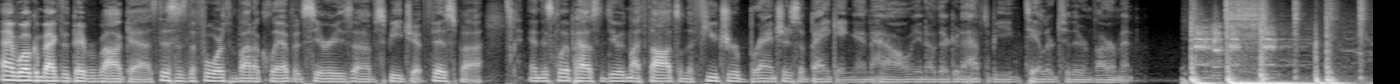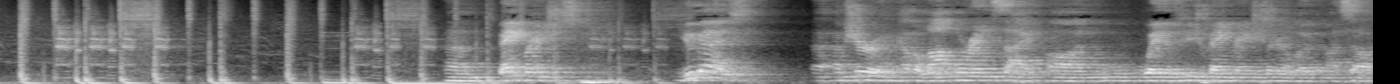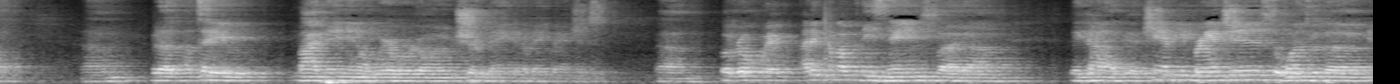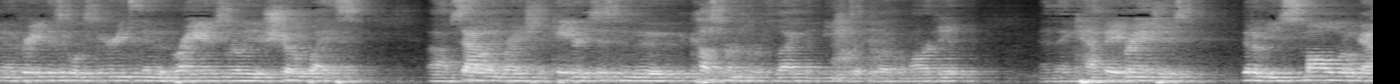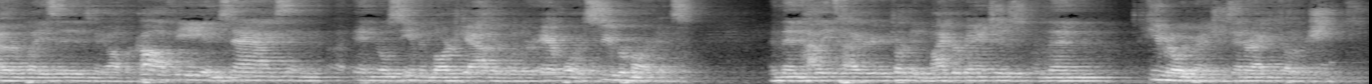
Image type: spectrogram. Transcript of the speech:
And welcome back to the Paper Podcast. This is the fourth and final clip a series of speech at FSPA. And this clip has to do with my thoughts on the future branches of banking and how, you know, they're going to have to be tailored to their environment. Um, bank branches. You guys, uh, I'm sure, have a lot more insight on the way the future bank branches are going to look than myself. But I'll, tell you my opinion on where we're going Surety Bank and our bank branches. Um, but real quick, I didn't come up with these names, but um, they kind of the champion branches, the ones with the you know great physical experience, and then the brands really a showplace. Um, satellite branches that catering system, to the customers reflect the needs of the local market, and then cafe branches that'll be small little gathering places, maybe offer coffee and snacks and uh, and you'll see them in large gatherings, whether airports, supermarkets, and then highly targeted micro branches, and then humanoid branches, interacting with other machines.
